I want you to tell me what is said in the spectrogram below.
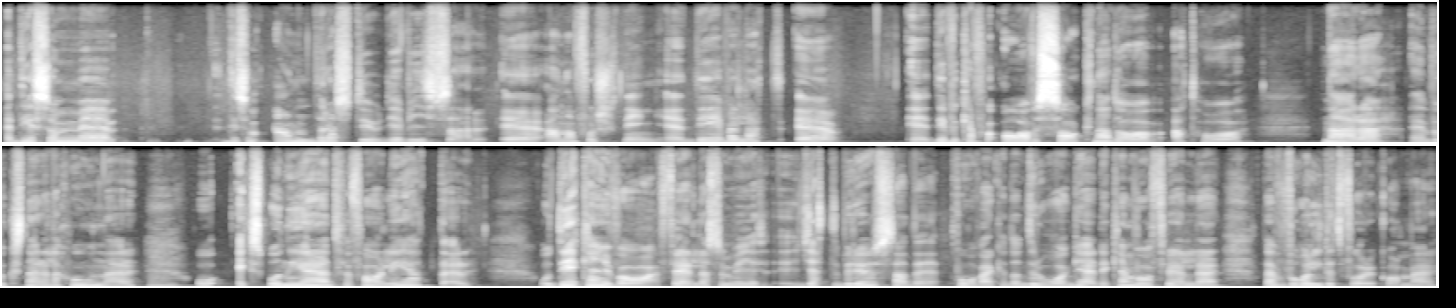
Det som, eh, det som andra studier visar, eh, annan forskning, eh, det är väl att det är väl kanske avsaknad av att ha nära vuxna relationer mm. och exponerad för farligheter. Och det kan ju vara föräldrar som är jätteberusade, påverkade av droger. Det kan vara föräldrar där våldet förekommer.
